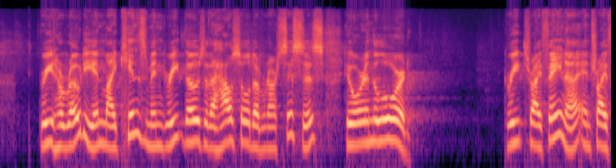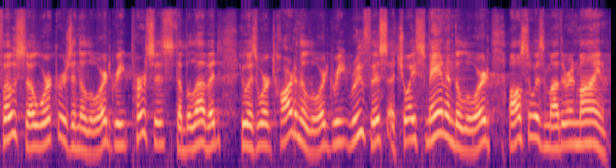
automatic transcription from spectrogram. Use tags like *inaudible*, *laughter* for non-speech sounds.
Greet Herodion, my kinsman. Greet those of the household of Narcissus who are in the Lord. Greet Tryphena and Tryphosa, workers in the Lord. Greet Persis, the beloved, who has worked hard in the Lord. Greet Rufus, a choice man in the Lord, also his mother and mine.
